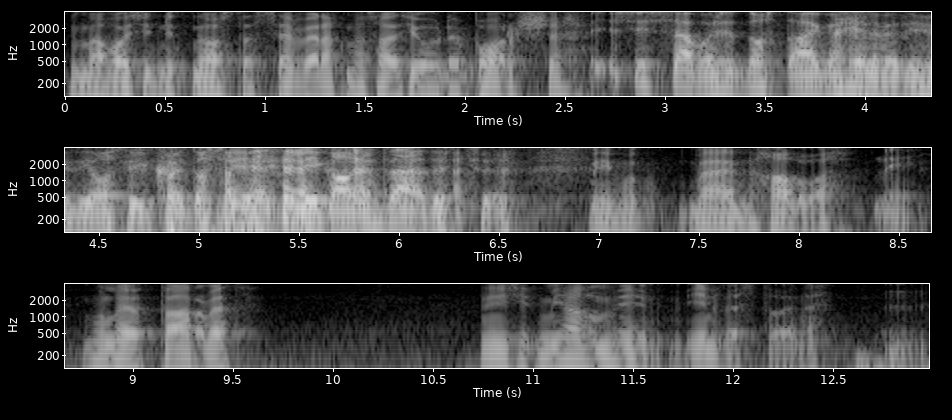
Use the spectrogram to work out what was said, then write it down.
niin mä voisin nyt nostaa sen verran, että mä saisin uuden Porsche. Siis sä voisit nostaa aika helvetin hyvin osinkoja tuossa Niin. meidän tilikauden päätettyä. Niin, mutta mä en halua. Niin. Mulla ei ole tarvet. Niin sit mieluummin investoin ne. Mm.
